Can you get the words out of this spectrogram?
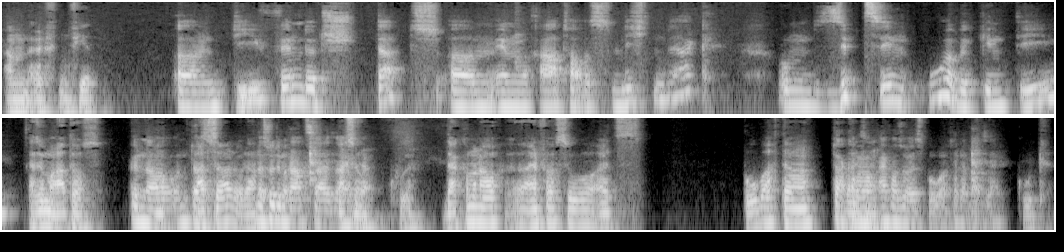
am 11.04.? Ähm, die findet statt ähm, im Rathaus Lichtenberg. Um 17 Uhr beginnt die. Also im Rathaus. Genau. Und das, Ratssaal, oder? Das wird im Ratssaal sein. Ach so, ja. cool. Da kann man auch äh, einfach so als Beobachter. Da kann man auch einfach so als Beobachter dabei sein. Gut.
